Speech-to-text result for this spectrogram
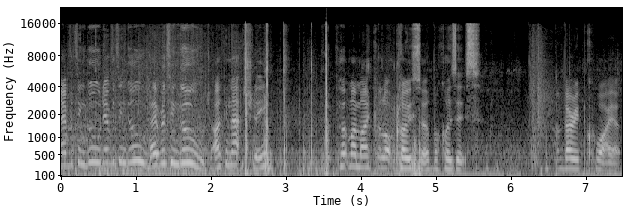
Everything good, everything good, everything good. I can actually put my mic a lot closer because it's I'm very quiet.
